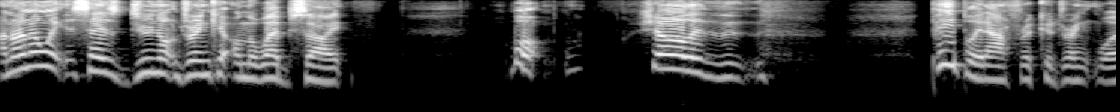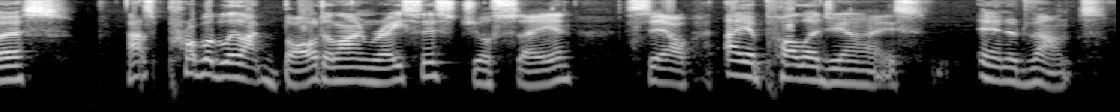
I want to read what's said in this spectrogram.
And I know it says do not drink it on the website, but Surely people in Africa drink worse. That's probably like borderline racist, just saying. So, I apologise in advance.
